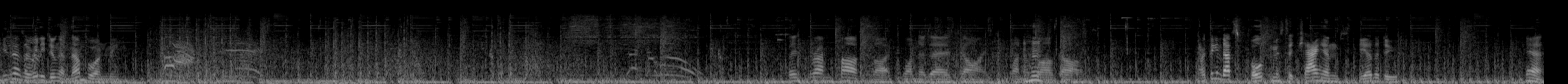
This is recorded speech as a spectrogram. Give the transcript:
These guys are really doing a number on me. They've run past like one of their guys, one of our guys. I think that's both Mr. Chang and the other dude. Yeah.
